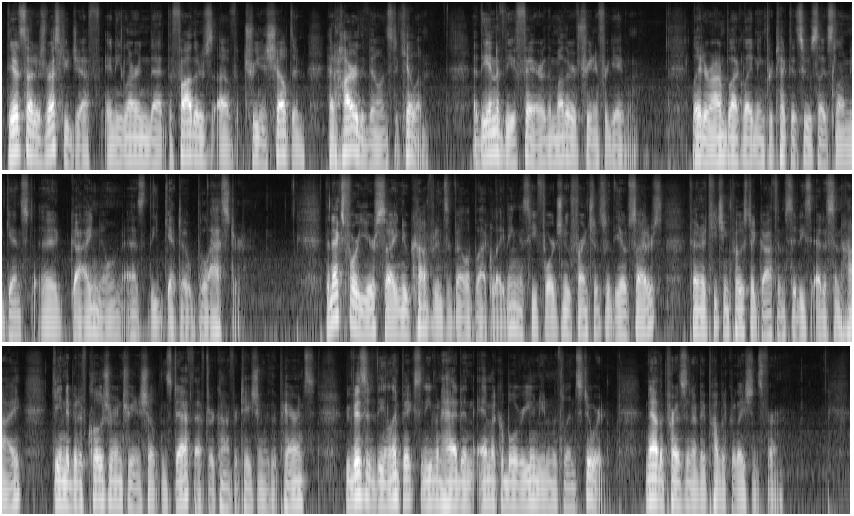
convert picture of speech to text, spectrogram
The Outsiders rescued Jeff, and he learned that the fathers of Trina Shelton had hired the villains to kill him. At the end of the affair, the mother of Trina forgave him. Later on, Black Lightning protected Suicide Slum against a guy known as the Ghetto Blaster. The next four years saw a new confidence develop Black Lightning as he forged new friendships with the Outsiders, found a teaching post at Gotham City's Edison High, gained a bit of closure in Trina Shelton's death after a confrontation with her parents, revisited the Olympics, and even had an amicable reunion with Lynn Stewart, now the president of a public relations firm.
